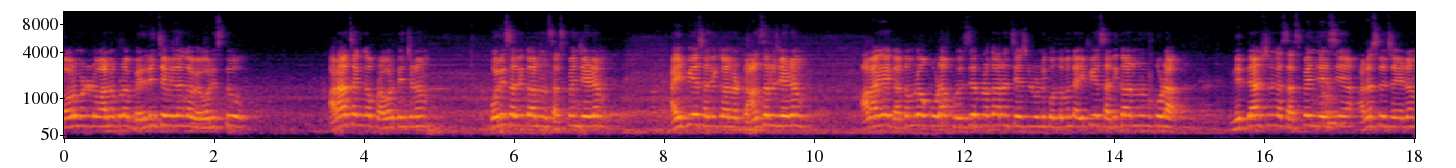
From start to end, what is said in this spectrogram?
గవర్నమెంట్ వాళ్ళని కూడా బెదిరించే విధంగా వ్యవహరిస్తూ అరాచకంగా ప్రవర్తించడం పోలీస్ అధికారులను సస్పెండ్ చేయడం ఐపీఎస్ అధికారులను ట్రాన్స్ఫర్ చేయడం అలాగే గతంలో కూడా ప్రొసీజర్ ప్రకారం చేసినటువంటి కొంతమంది ఐపీఎస్ అధికారులను కూడా నిర్దాక్షిణంగా సస్పెండ్ చేసి అరెస్టులు చేయడం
